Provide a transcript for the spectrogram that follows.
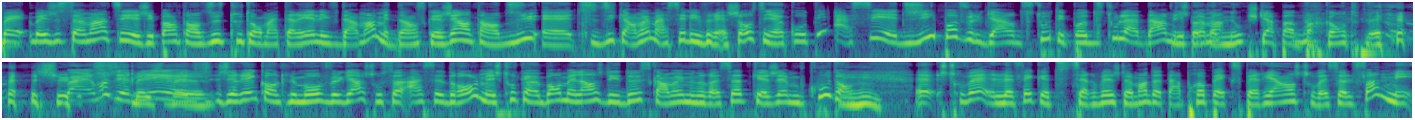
Ben, ben justement, tu sais, j'ai pas entendu tout ton matériel évidemment, mais dans ce que j'ai entendu, euh, tu dis quand même assez les vraies choses. Il y a un côté assez edgy, pas vulgaire du tout. T'es pas du tout là-dedans, mais pas comme nous. je suis capable par contre mais je, Ben, moi, j'ai rien, me- rien contre l'humour vulgaire. Je trouve ça assez drôle, mais je trouve qu'un bon mélange des deux, c'est quand même une recette que j'aime beaucoup. Donc, Mhm. euh, je trouvais le fait que tu te servais justement de ta propre expérience, je trouvais ça le fun, mais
